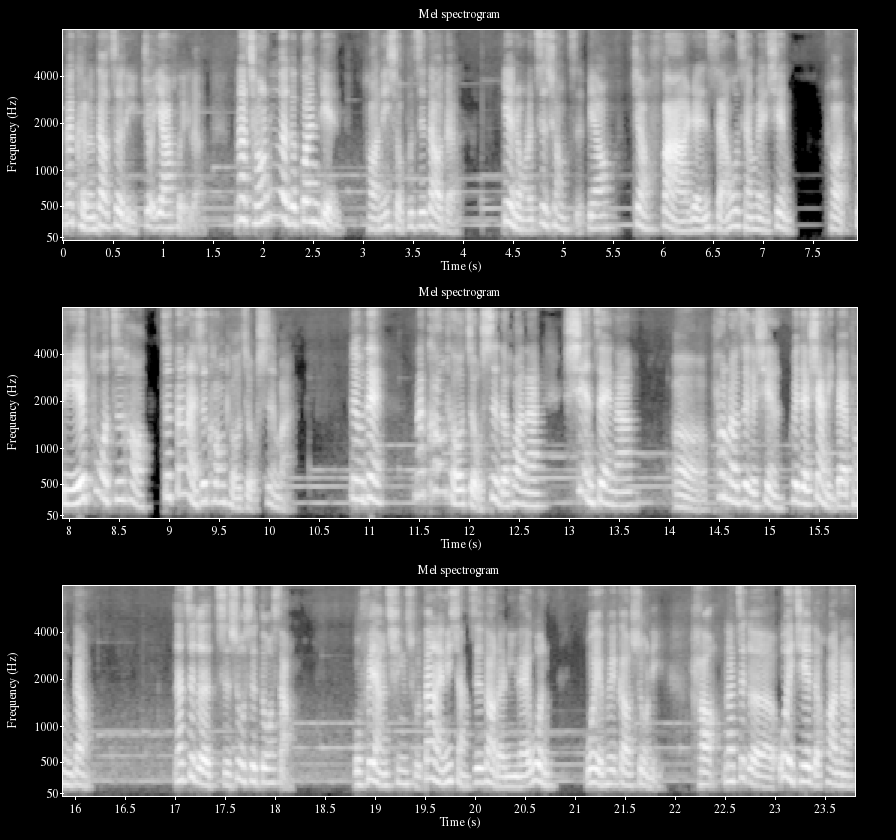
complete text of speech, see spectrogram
那可能到这里就压回了。那从另外一个观点，好，你所不知道的，叶龙的自创指标叫法人散户成本线，好，跌破之后，这当然是空头走势嘛，对不对？那空头走势的话呢，现在呢，呃，碰到这个线会在下礼拜碰到。那这个指数是多少？我非常清楚。当然你想知道的，你来问我也会告诉你。好，那这个未接的话呢，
